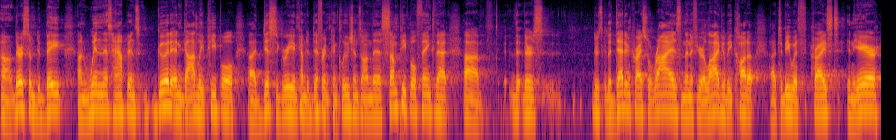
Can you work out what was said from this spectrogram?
uh, there is some debate on when this happens. Good and godly people uh, disagree and come to different conclusions on this. Some people think that uh, there's, there's the dead in Christ will rise, and then if you're alive, you'll be caught up uh, to be with Christ in the air.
